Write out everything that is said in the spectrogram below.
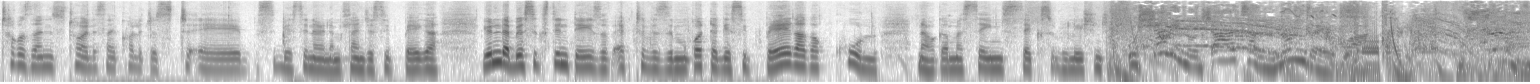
Thokozani Sithole psychologist eh sibe sinayo namhlanje sibheka. Yona indaba ye 16 days of activism kodwa ke sibheka kakhulu nawo kama same sex relationship. Uhleli notshatha nonongcebo Uhleli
